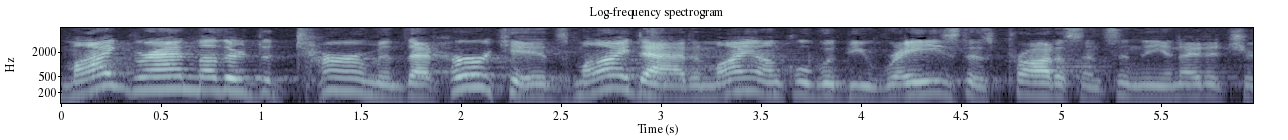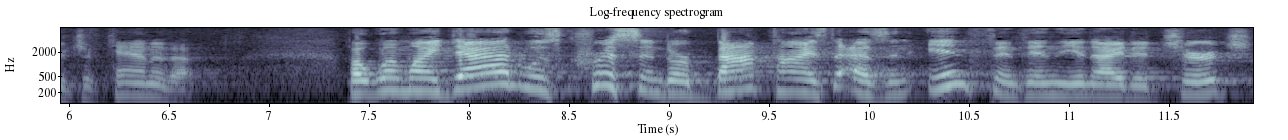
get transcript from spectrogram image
my grandmother determined that her kids, my dad and my uncle, would be raised as Protestants in the United Church of Canada. But when my dad was christened or baptized as an infant in the United Church,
